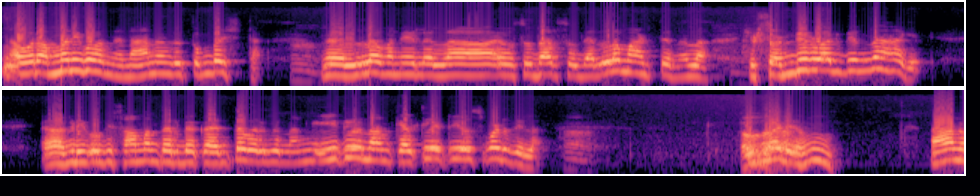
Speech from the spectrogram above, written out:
ಅವ್ರ ಅಮ್ಮನಿಗೂ ಅಂದ್ರೆ ನಾನಂದ್ರೆ ತುಂಬಾ ಇಷ್ಟ. ಎಲ್ಲ ಮನೆಯಲ್ಲೆಲ್ಲ ಸುಧಾರಿಸೋದೆಲ್ಲ ಮಾಡ್ತೇನಲ್ಲ. ಇಷ್ಟು ಸಣ್ಣಿರುವಾಗದಿಂದ ಹಾಗೆ. ಅಂಗಡಿಗೆ ಹೋಗಿ ಸಾಮಾನು ತರಬೇಕಾ ಎಂತವರೆಗೂ ನನ್ಗೆ ಈಗಲೂ ನಾನು ಕ್ಯಾಲ್ಕುಲೇಟರ್ ಯೂಸ್ ಮಾಡೋದಿಲ್ಲ. ಮಾಡಿ ಹ್ಮ್. ನಾನು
